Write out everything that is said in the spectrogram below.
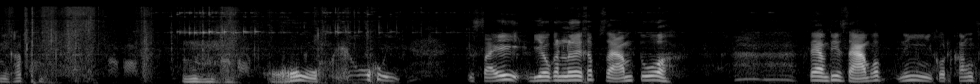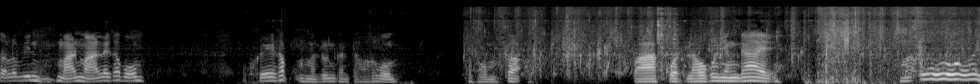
นี่ครับโอ้โหโอ้ยไซส์เดียวกันเลยครับสามตัว แต้มที่สามครับ นี่กดครั้งสารวินหมานหมานเลยครับผม โอเคครับมาลุ้นกันต่อครับผมครับผมก็ปลากดเราก็ยังได้ มาโอ้ย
